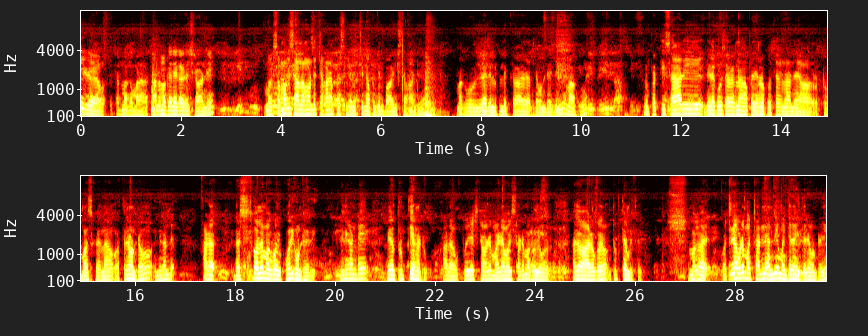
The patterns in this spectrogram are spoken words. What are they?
సమ్మక్క మన సాలమ్మ గదే కాడికి వచ్చినామండి. మాకు సమ్మక్క సాలమ్మ అంటే చాలా పరిస్థితులు చిన్నప్పటి నుంచి బాగా ఇస్తామండి మాకు ఇలా తెలుపు లెక్క అంత ఉండేది మాకు. ప్రతిసారి నెలకు ఒకసారైనా పదిహేను ఒకసారైనా టూ మంత్స్కైనా వస్తూనే ఉంటాం. ఎందుకంటే ఆడ దర్శించుకోవాలని మాకు కోరిక ఉంటుంది. ఎందుకంటే ఏదో తృప్తి అన్నట్టు. ఆడ పోయి వచ్చినామంటే మహిళ వచ్చినామంటే మాకు అదో ఆరోగ్యం తృప్తి అనిపిస్తుంది. మాకు వచ్చినా కూడా మాకు అన్ని అన్నీ మంచిగా అయితేనే ఉంటాయి.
